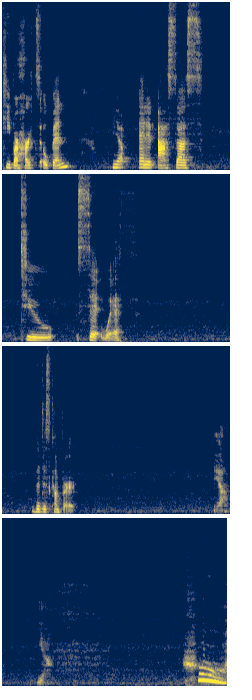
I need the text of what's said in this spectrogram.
keep our hearts open Yep. and it asks us to sit with the discomfort. Yeah. Yeah. Whew.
